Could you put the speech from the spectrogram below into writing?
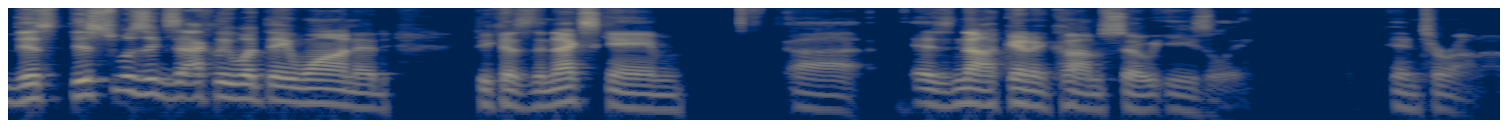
this this was exactly what they wanted because the next game uh, is not going to come so easily in Toronto.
